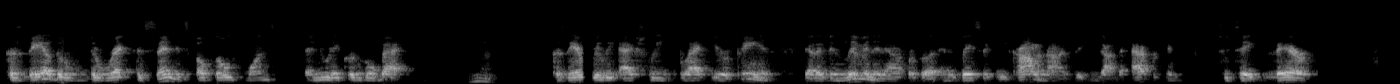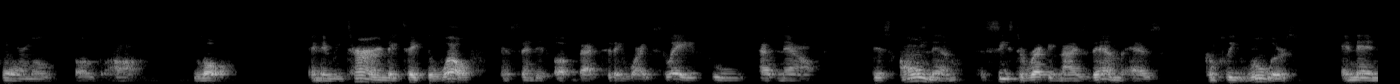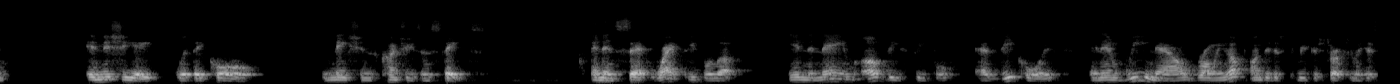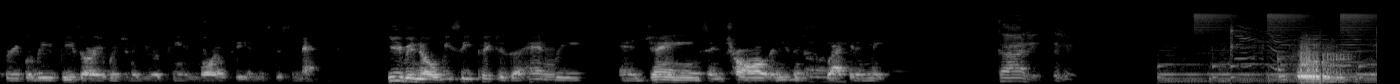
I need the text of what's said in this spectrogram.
Because they are the direct descendants of those ones that knew they couldn't go back. Hmm. Because they're really actually black Europeans that have been living in Africa and have basically colonized it and got the Africans to take their form of. And in return, they take the wealth and send it up back to their white slaves who have now disowned them and ceased to recognize them as complete rulers and then initiate what they call nations, countries, and states. And then set white people up in the name of these people as decoys. And then we now, growing up under this reconstruction of history, believe these are original European royalty and this, this, and that. Even though we see pictures of Henry and James and Charles, and these niggas is uh-huh. blacker than me. got it.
